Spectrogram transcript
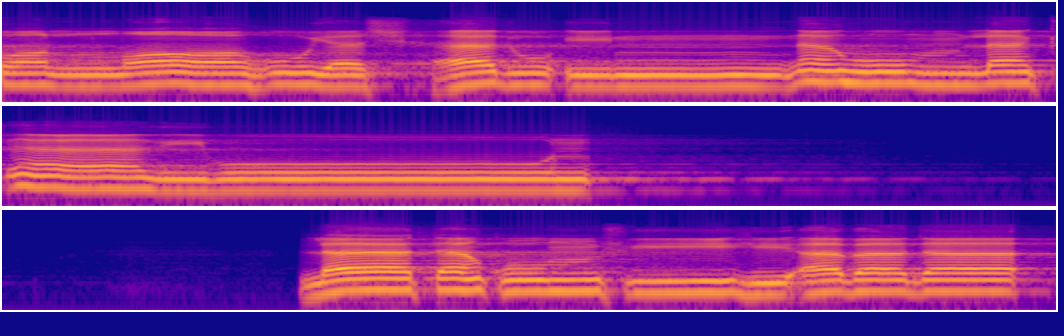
والله يشهد إنهم لكاذبون. لا تقم فيه أبداً.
